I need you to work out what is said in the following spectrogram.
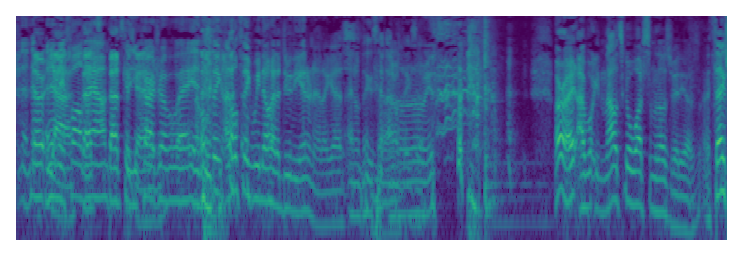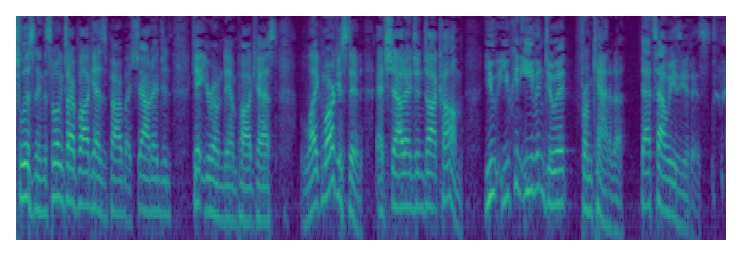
And then, No, and then yeah, they fall that's- down that's because your car drove away. I don't think I don't think we know how to do the internet. I guess I don't think so. I don't think so. so. All right, I, wa- now let's go watch some of those videos. All right, thanks for listening. The Smoking Tire Podcast is powered by Shout Engine. Get your own damn podcast, like Marcus did at shoutengine.com. You you can even do it from Canada. That's how easy it is.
